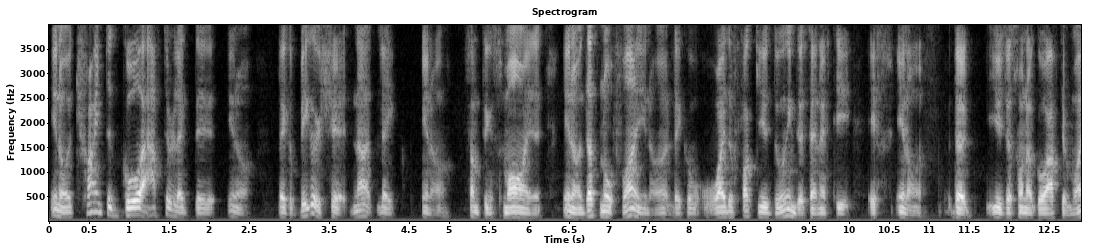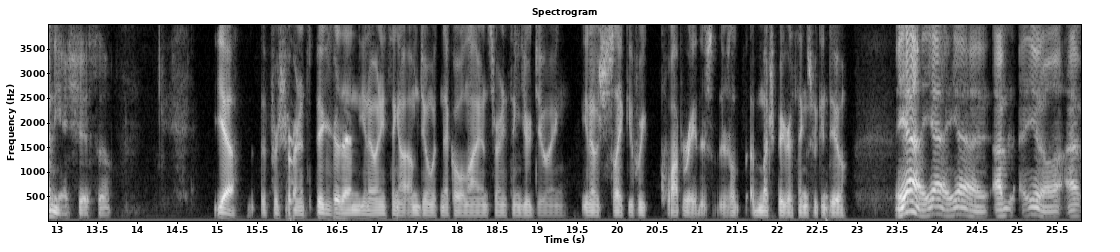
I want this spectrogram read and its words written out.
you know trying to go after like the you know like a bigger shit, not like you know something small and you know that's no fun. You know, like why the fuck you doing this NFT if you know that you just want to go after money and shit. So Yeah, for sure. And it's bigger than, you know, anything I'm doing with Nico Alliance or anything you're doing. You know, it's just like if we cooperate, there's there's a, a much bigger things we can do. yeah, yeah, yeah. I'm you know I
